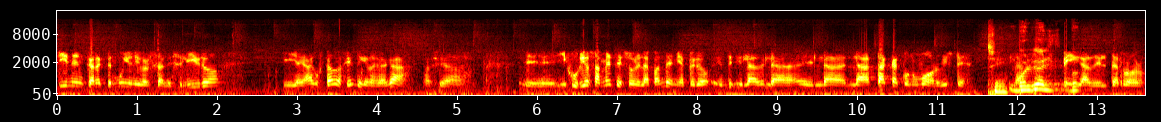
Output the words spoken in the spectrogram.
tiene un carácter muy universal ese libro y ha gustado a gente que no es de acá o sea eh, y curiosamente sobre la pandemia pero eh, la, la, eh, la- la ataca con humor viste Sí. la, Volvió el- pega del terror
